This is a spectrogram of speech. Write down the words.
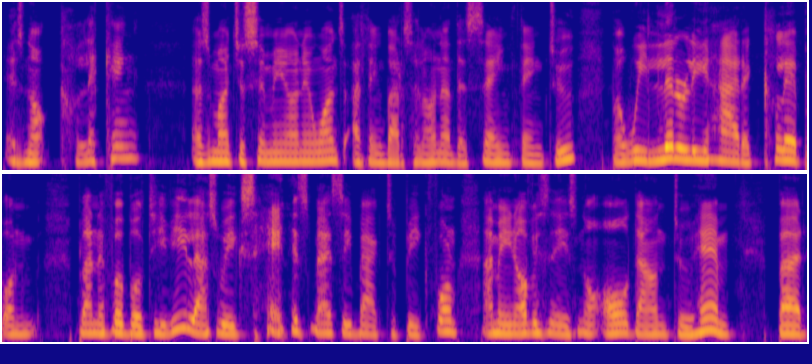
is not clicking as much as Simeone wants. I think Barcelona the same thing too. But we literally had a clip on Planet Football TV last week saying it's Messi back to peak form. I mean, obviously it's not all down to him, but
